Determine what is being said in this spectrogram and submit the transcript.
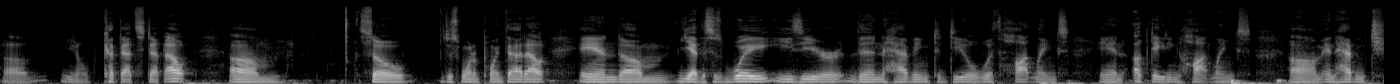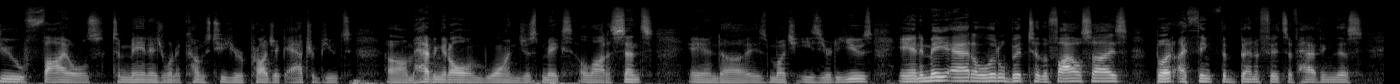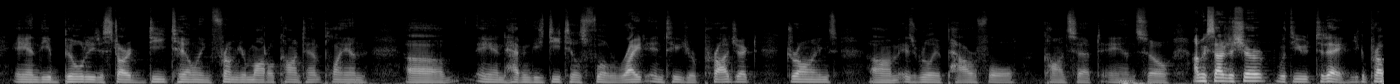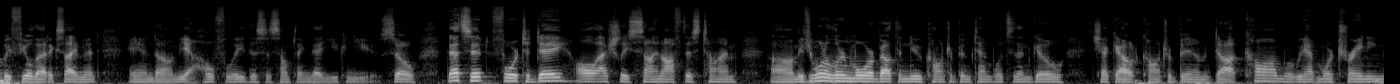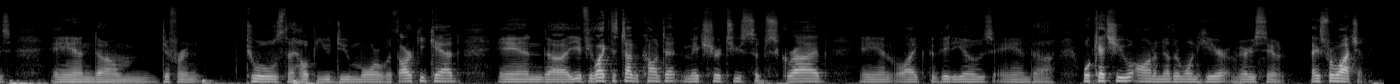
uh, you know, cut that step out. Um, so just want to point that out. And um, yeah, this is way easier than having to deal with hot links and updating hot links um, and having two files to manage when it comes to your project attributes. Um, having it all in one just makes a lot of sense and uh, is much easier to use. And it may add a little bit to the file size, but I think the benefits of having this and the ability to start detailing from your model content plan uh, and having these details flow right into your project drawings um, is really a powerful concept. And so I'm excited to share it with you today. You can probably feel that excitement. And um, yeah, hopefully this is something that you can use. So that's it for today. I'll actually sign off this time. Um, if you want to learn more about the new ContraBIM templates, then go check out contrabim.com where we have more trainings and um, different tools to help you do more with ArchiCAD. And uh, if you like this type of content, make sure to subscribe and like the videos. And uh, we'll catch you on another one here very soon. Thanks for watching.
